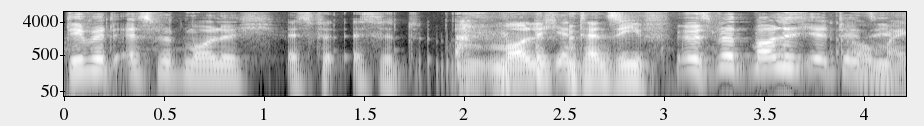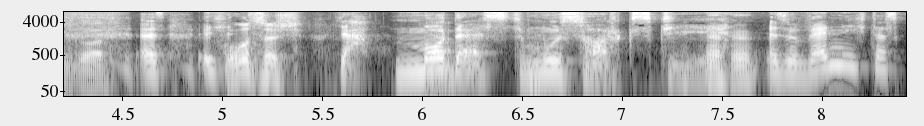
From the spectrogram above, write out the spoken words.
David, es wird mollig. Es wird, es wird mollig intensiv. Es wird mollig intensiv. Oh mein Gott. Es, ich, Russisch. Ja, Modest Mussorgsky. Also wenn ich das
